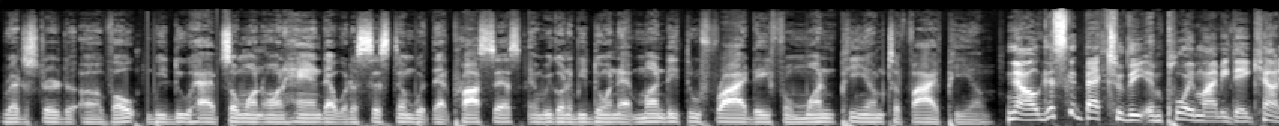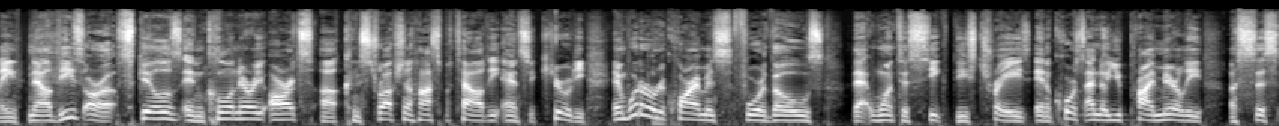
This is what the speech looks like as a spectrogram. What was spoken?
register to uh, vote. We do have someone on hand that would assist them with that process, and we're going to be doing that Monday through Friday from 1 p.m. to 5 p.m. Now, let's get back to the employ Miami Dade County. Now, these are skills in culinary arts, uh, construction, hospitality, and security. And what are the requirements for those that want to seek these trades? And of course, I know you primarily assist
